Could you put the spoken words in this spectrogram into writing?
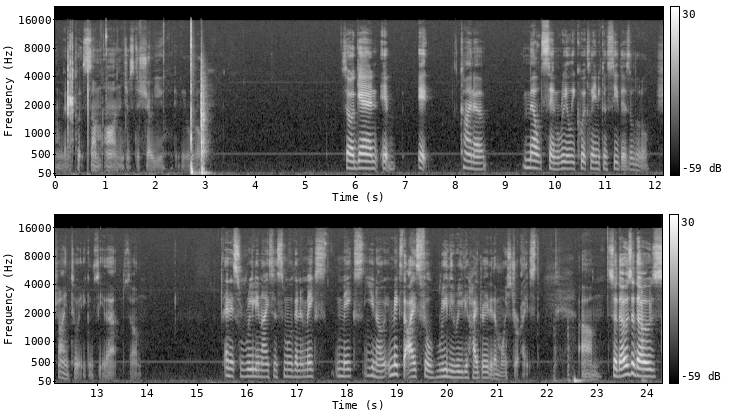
I'm to put some on just to show you. Give you a little. So again, it, it kind of melts in really quickly and you can see there's a little shine to it. You can see that. So and it's really nice and smooth and it makes makes you know it makes the eyes feel really really hydrated and moisturized. Um, so those are those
